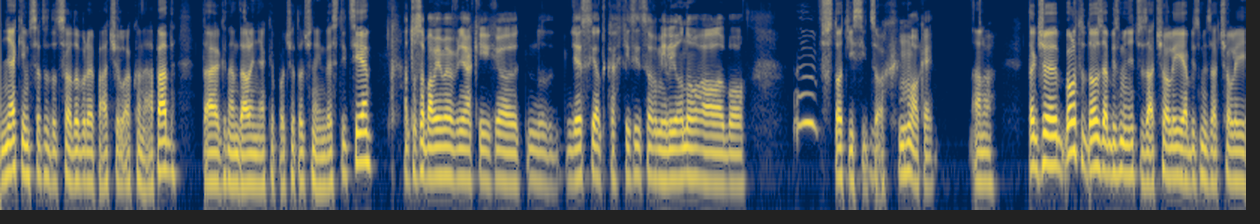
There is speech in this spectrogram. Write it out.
nejakým sa to docela dobre páčilo ako nápad, tak nám dali nejaké počiatočné investície. A to sa bavíme v nejakých uh, desiatkách tisícoch miliónov alebo... E, v 100 tisícoch. Mm, OK. Áno. Takže bolo to dosť, aby sme niečo začali, aby sme začali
